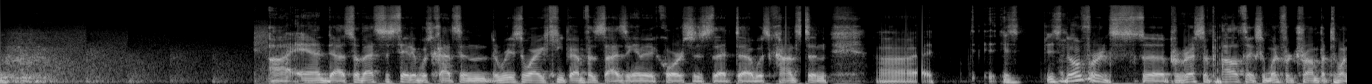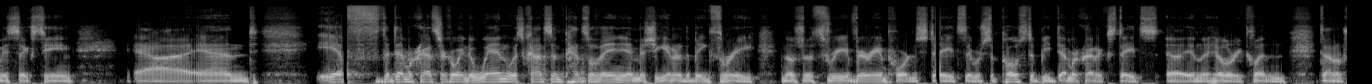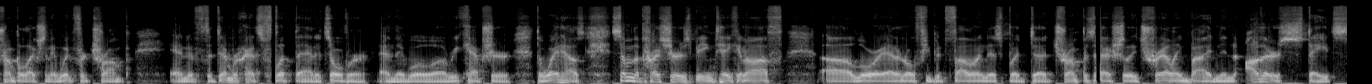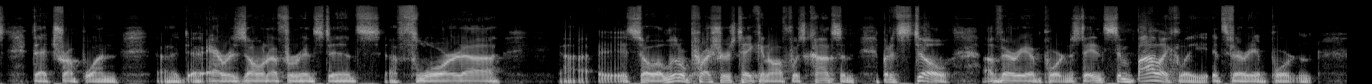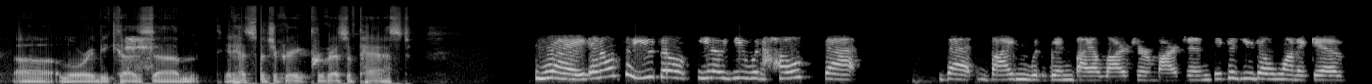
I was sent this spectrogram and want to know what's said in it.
Uh, and uh, so that's the state of Wisconsin. The reason why I keep emphasizing it, of course, is that uh, Wisconsin uh, is is known for its uh, progressive politics. It went for Trump in 2016. Uh, and if the Democrats are going to win, Wisconsin, Pennsylvania, and Michigan are the big three. And those are three very important states. They were supposed to be Democratic states uh, in the Hillary Clinton, Donald Trump election. They went for Trump. And if the Democrats flip that, it's over and they will uh, recapture the White House. Some of the pressure is being taken off. Uh, Lori, I don't know if you've been following this, but uh, Trump is actually trailing Biden in other states that Trump won uh, Arizona, for instance, uh, Florida. Uh, so a little pressure is taken off Wisconsin, but it's still a very important state. And symbolically, it's very important, uh, Lori, because um, it has such a great progressive past. Right. And also, you don't, you know, you would hope that that Biden would win by a larger margin because you don't want to give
